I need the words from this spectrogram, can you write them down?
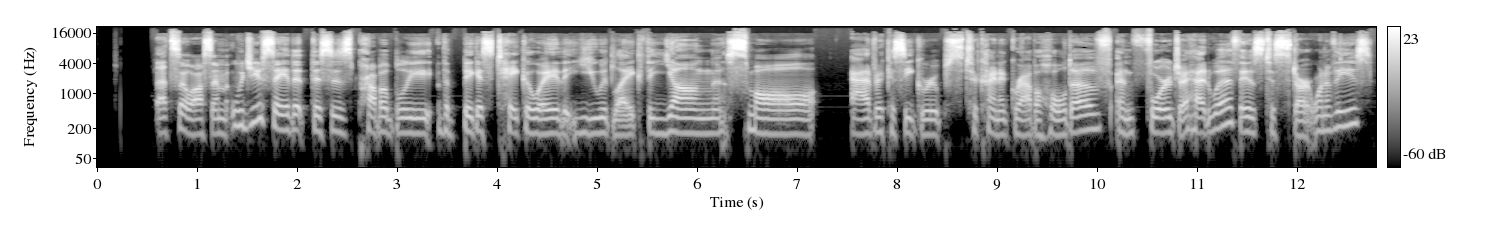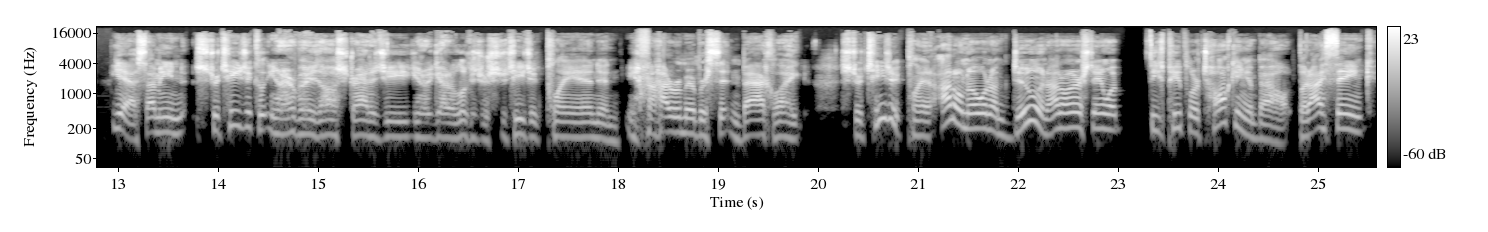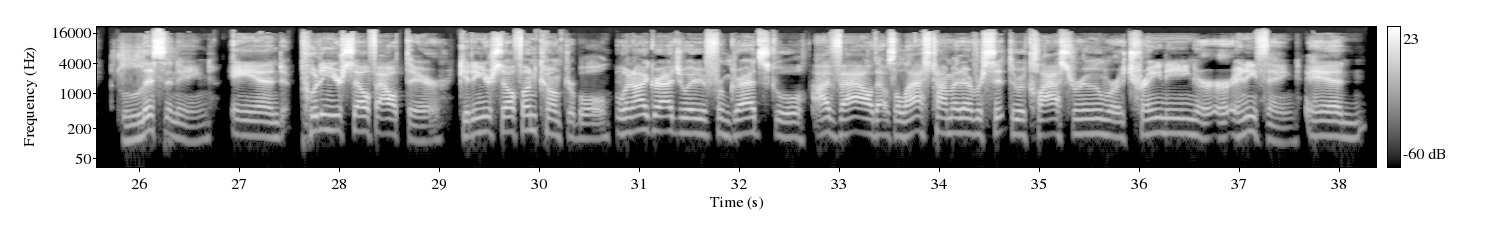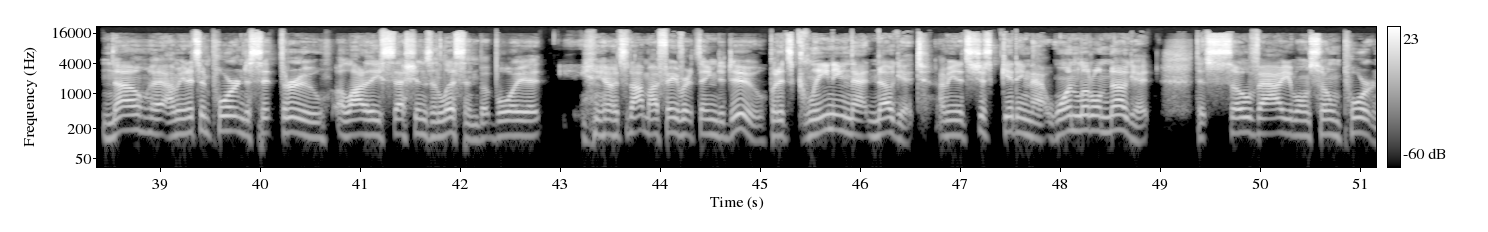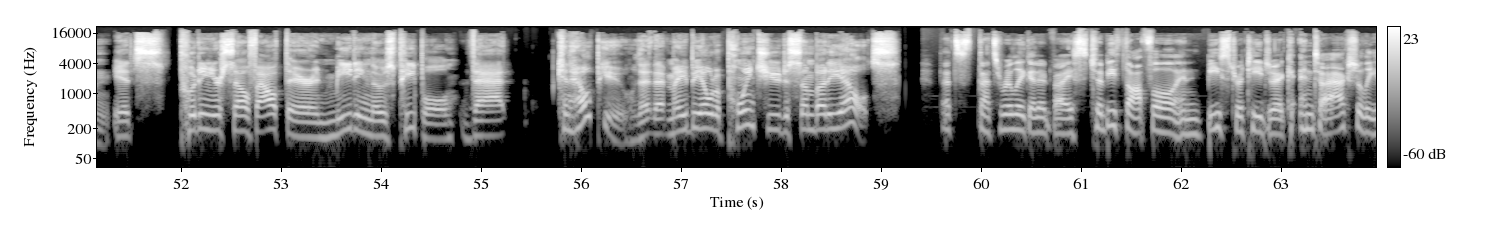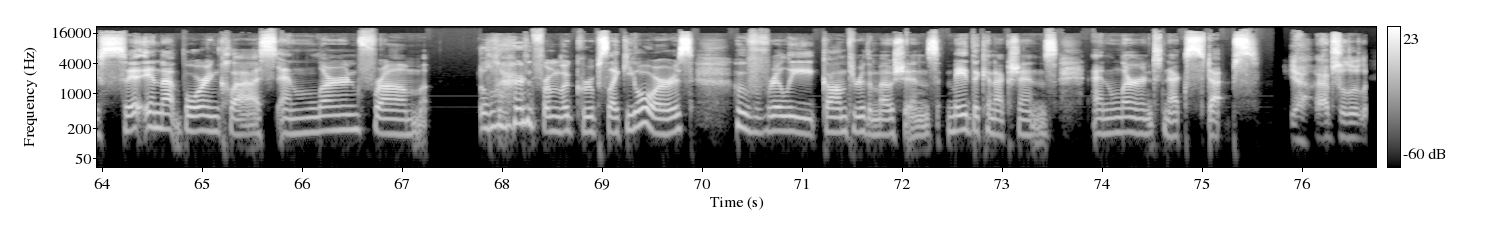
That's so awesome. Would you say that this is probably the biggest takeaway that you would like the young, small advocacy groups to kind of grab a hold of and forge ahead with is to start one of these? Yes, I mean strategically, you know, everybody's all strategy. You know, you got to look at your strategic plan, and you know, I remember sitting back like, strategic plan. I don't know what I'm doing. I don't understand what these people are talking about. But I think listening and putting yourself out there, getting yourself uncomfortable. When I graduated from grad school, I vowed that was the last time I'd ever sit through a classroom or a training or, or, anything. And no, I mean, it's important to sit through a lot of these sessions and listen, but boy, it, you know, it's not my favorite thing to do, but it's gleaning that nugget. I mean, it's just getting that one little nugget that's so valuable and so important. It's putting yourself out there and meeting those people that can help you, that, that may be able to point you to somebody else. That's that's really good advice to be thoughtful and be strategic and to actually sit in that boring class and learn from learn from the groups like yours who've really gone through the motions, made the connections, and learned next steps. Yeah, absolutely.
